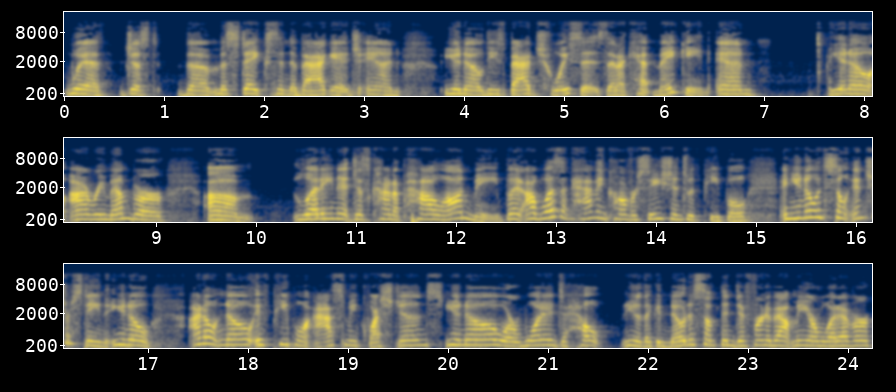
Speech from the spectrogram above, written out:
with just the mistakes and the baggage and, you know, these bad choices that I kept making. And, you know, I remember, um, letting it just kind of pile on me, but I wasn't having conversations with people. And, you know, it's so interesting, you know, I don't know if people asked me questions, you know, or wanted to help, you know, they could notice something different about me or whatever.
